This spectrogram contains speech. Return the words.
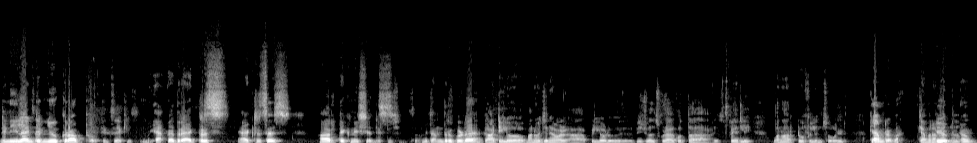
నీలాంటి new crop exactly whether actors actresses or technicians. మీరందరూ కూడా ఘాటీలో మనోజ్ అనే పిల్లోడు విజువల్స్ కూడా కొత్త fairly one or two films old. Camera అవును.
